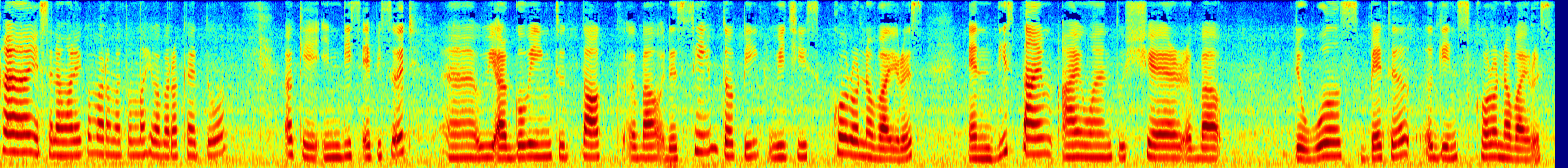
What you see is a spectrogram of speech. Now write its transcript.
Hai, Assalamualaikum warahmatullahi wabarakatuh. Okay, in this episode, uh, we are going to talk about the same topic, which is coronavirus. And this time, I want to share about the world's battle against coronavirus.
